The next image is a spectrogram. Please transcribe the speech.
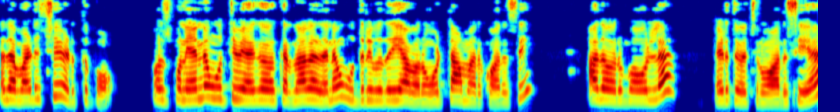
அதை வடித்து எடுத்துப்போம். ஒரு ஸ்பூன் எண்ணெய் ஊற்றி வேக வைக்கிறதுனால அது என்ன உதிரி உதிரியாக வரும் ஒட்டாமல் இருக்கும் அரிசி. அதை ஒரு பவுலில் எடுத்து வச்சுருவோம் அரிசியை.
